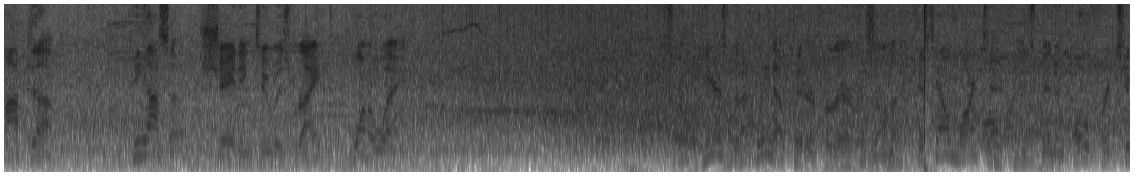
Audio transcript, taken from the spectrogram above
Popped up. Piazza shading to his right. One away. So here's the cleanup hitter for Arizona, Ketel Marte. It's been an 0 for 2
